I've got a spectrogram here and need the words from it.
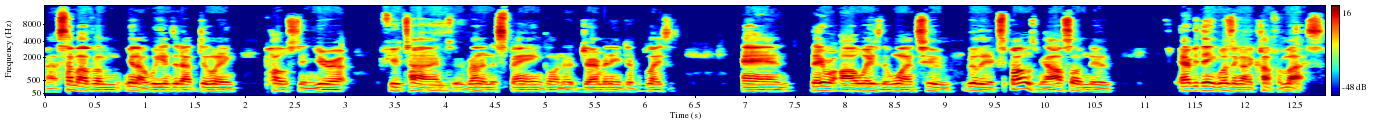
Uh, some of them, you know, we ended up doing posts in Europe a few times. Mm. We were running to Spain, going to Germany, different places. And they were always the ones who really exposed me. I also knew everything wasn't going to come from us.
